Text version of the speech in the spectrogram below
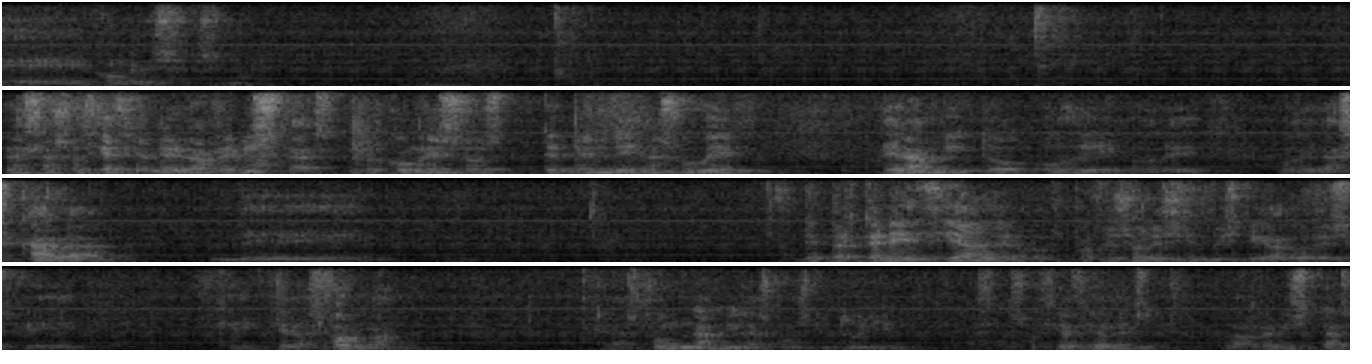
eh, congresos. Las asociaciones, las revistas los congresos dependen a su vez del ámbito o de, o de, o de la escala de, de, pertenencia de los profesores e investigadores que, que, las forman, que las fundan y las constituyen. Las asociaciones, las revistas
